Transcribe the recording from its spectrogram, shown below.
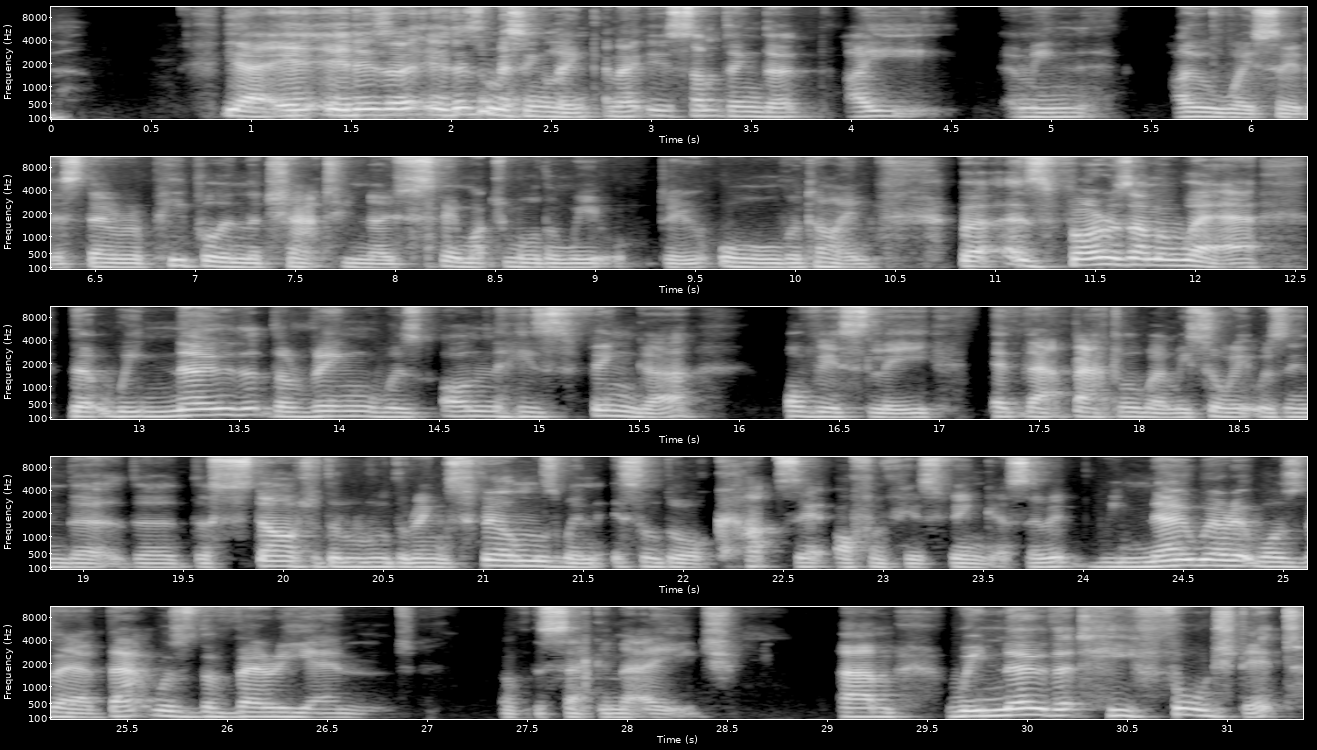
Yeah, it, it is a it is a missing link, and it's something that I I mean I always say this. There are people in the chat who know so much more than we do all the time. But as far as I'm aware, that we know that the ring was on his finger. Obviously, at that battle when we saw it was in the the the start of the Lord of the Rings films when Isildur cuts it off of his finger. So it, we know where it was there. That was the very end of the Second Age. Um, we know that he forged it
